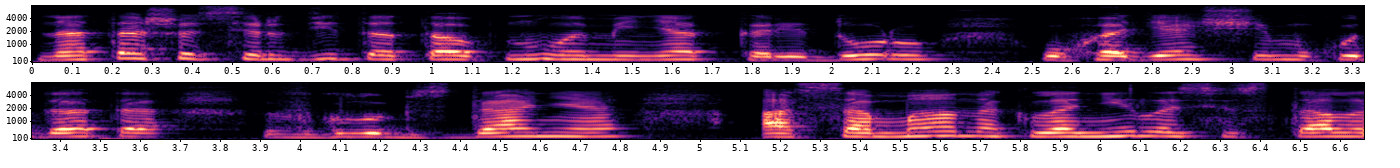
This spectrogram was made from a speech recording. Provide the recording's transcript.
Наташа сердито толкнула меня к коридору уходящему куда то вглубь здания а сама наклонилась и стала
